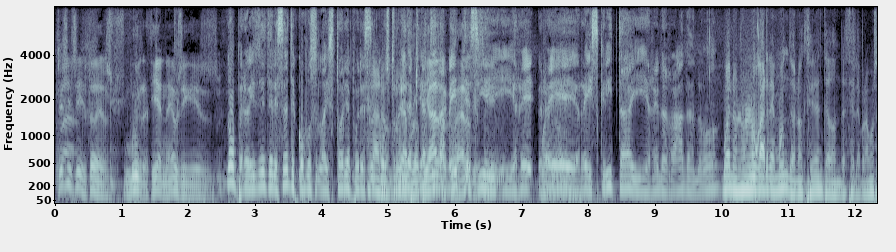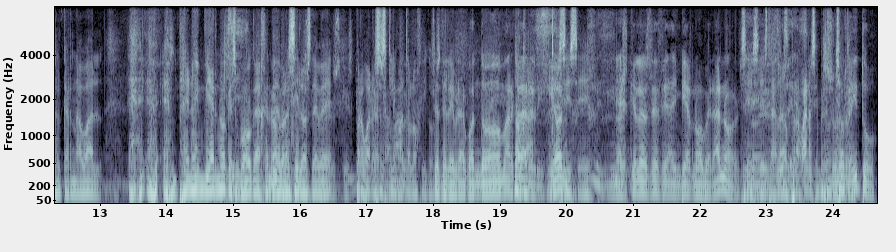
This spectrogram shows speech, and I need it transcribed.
Sí, sí, sí, esto es muy recién, ¿eh? O sigui, es- No, pero es interesante cómo la historia puede ser Claro, construida creativamente, claro sí, sí. y re- Bueno. re- reescrita y renarrada, ¿no? Bueno, en un lugar de mundo, en Occidente, donde celebramos el carnaval en pleno invierno, que Sí. supongo que la gente No, de Brasil los debe... pero es que es pero bueno, eso es climatológico. Se celebra cuando marca Toca, la religión. sí, sí. No es que los decía invierno o verano. Sí, sí, está es- claro, es- pero bueno, siempre es un un choque. rito.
